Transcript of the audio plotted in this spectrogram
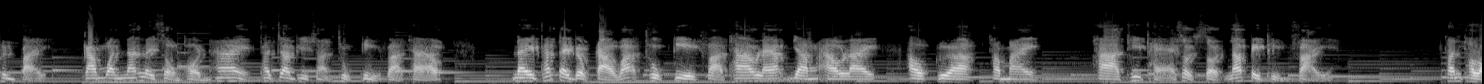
ขึ้นไป กรรมวันนั้นเลยส่งผลให้พระเจ้าพิสารถูกกีดฝ่าเท้า ในพระไตรปิฎกกล่าวว่าถูกกีดฝ่าเท้าแล้วยังเอาอะไร เอาเกลือทำไมทาที่แผลสดๆแล้วไปผิงไฟ ท่านทร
